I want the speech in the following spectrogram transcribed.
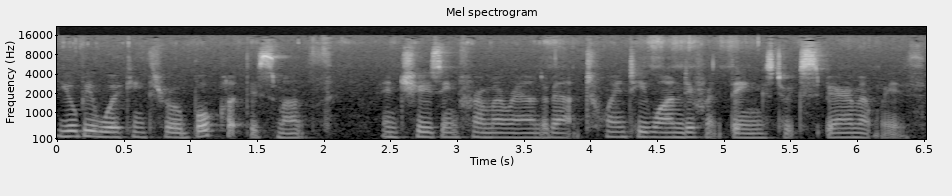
you'll be working through a booklet this month and choosing from around about 21 different things to experiment with.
